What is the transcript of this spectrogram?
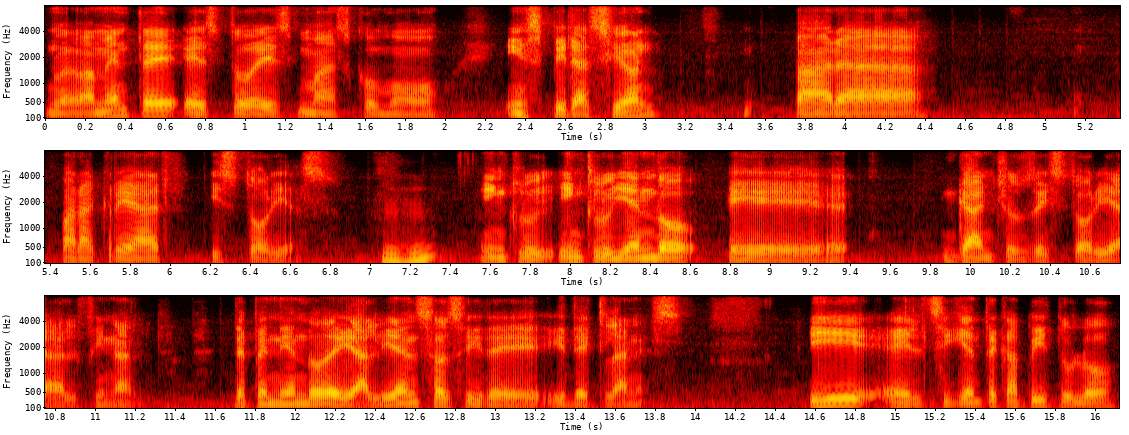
Nuevamente, esto es más como inspiración para, para crear historias, inclu- incluyendo eh, ganchos de historia al final, dependiendo de alianzas y de, y de clanes. Y el siguiente capítulo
